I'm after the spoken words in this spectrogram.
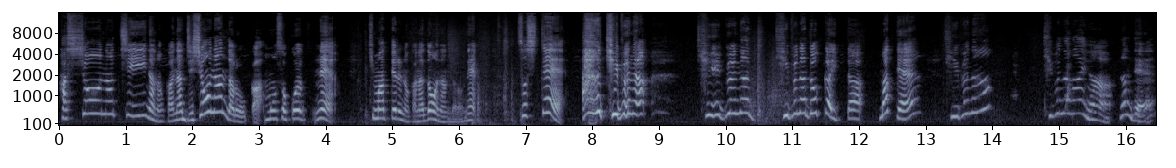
発祥の地なのかな？自称なんだろうか？もうそこね、決まってるのかな？どうなんだろうね。そして、あ、キブナ。キブナ、キブナどっか行った？待って。キブナキブナないな。なんで？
